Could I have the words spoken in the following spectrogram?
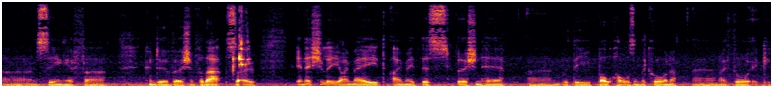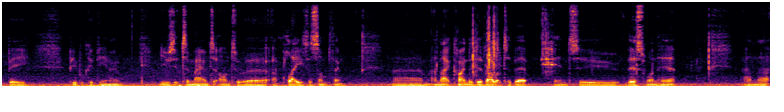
uh, and seeing if uh, I can do a version for that. So initially I made I made this version here um, with the bolt holes in the corner and I thought it could be people could you know use it to mount it onto a, a plate or something um, and that kind of developed a bit into this one here and that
